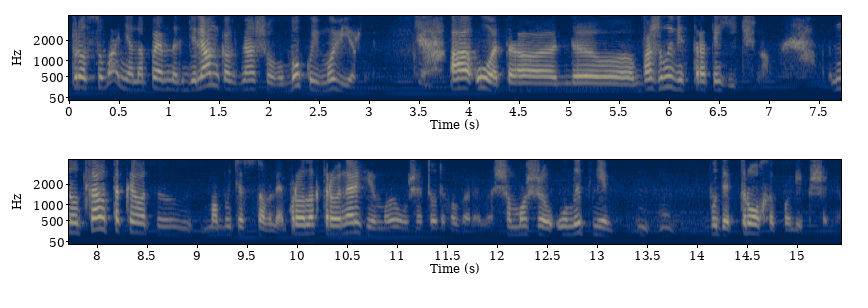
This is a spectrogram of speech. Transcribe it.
просування на певних ділянках з нашого боку ймовірні. А от е, важливі стратегічно. Ну, це от таке, от, мабуть, основне. Про електроенергію ми вже тут говорили, що може у липні буде трохи поліпшення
